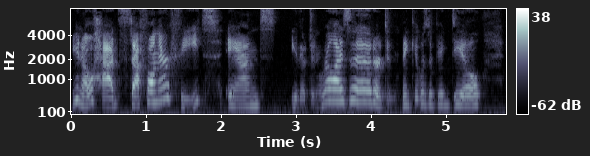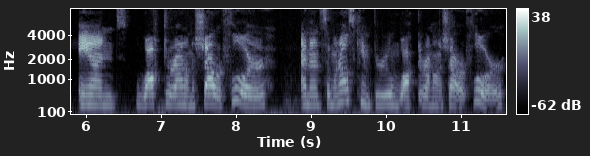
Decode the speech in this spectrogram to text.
you know, had stuff on their feet and either didn't realize it or didn't think it was a big deal and walked around on the shower floor. And then someone else came through and walked around on the shower floor.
